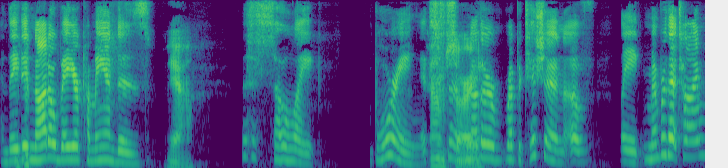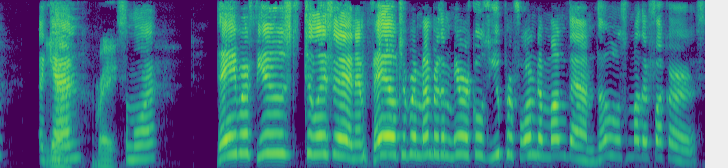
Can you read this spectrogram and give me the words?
and they did not obey your commands. Yeah. This is so like boring. It's I'm just sorry. another repetition of like remember that time again Right. some more. They refused to listen and failed to remember the miracles you performed among them. Those motherfuckers.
